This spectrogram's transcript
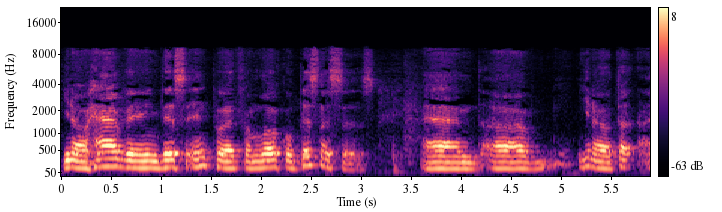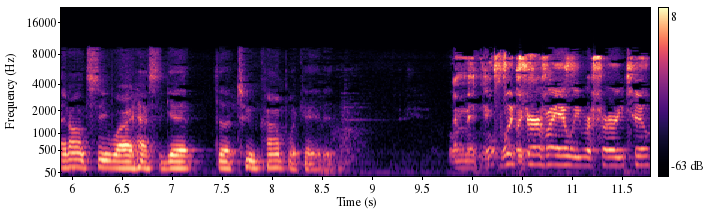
you know having this input from local businesses. And uh, you know th- i don't see why it has to get uh, too complicated. What survey are we referring to?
